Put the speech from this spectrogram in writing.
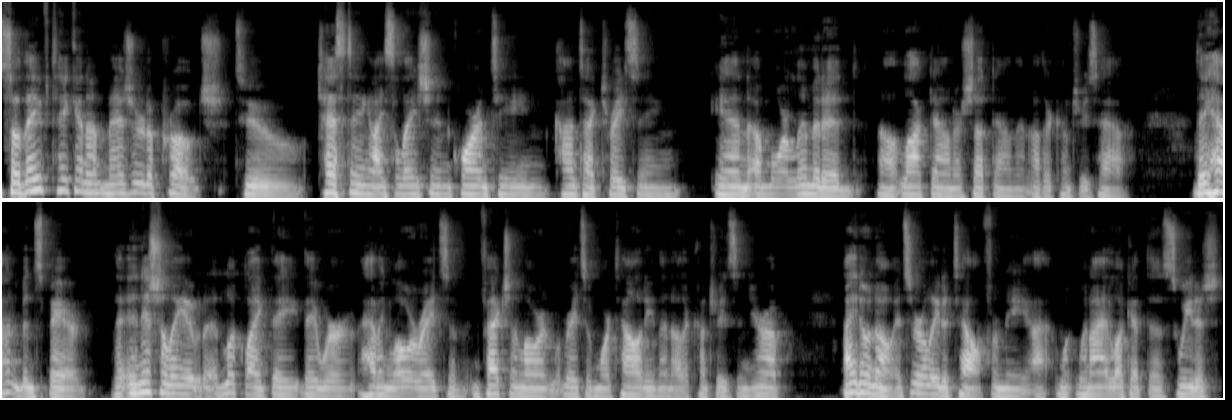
So they've taken a measured approach to testing, isolation, quarantine, contact tracing, and a more limited uh, lockdown or shutdown than other countries have. They haven't been spared. Initially, it, looked like they, they were having lower rates of infection, lower rates of mortality than other countries in Europe. I don't know. It's early to tell for me. When I look at the Swedish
